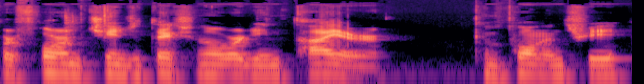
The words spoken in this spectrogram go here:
perform change detection over the entire component tree.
